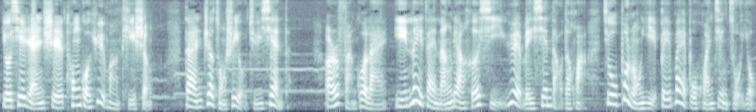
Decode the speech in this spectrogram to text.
有些人是通过欲望提升，但这总是有局限的。而反过来，以内在能量和喜悦为先导的话，就不容易被外部环境左右。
